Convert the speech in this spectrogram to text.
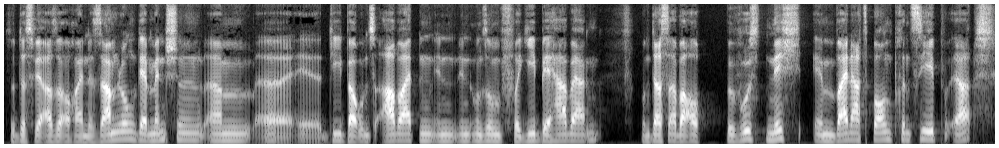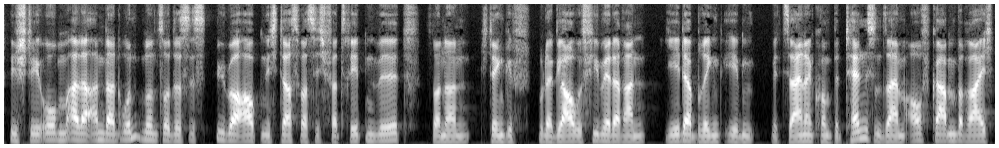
so dass wir also auch eine Sammlung der Menschen, ähm, äh, die bei uns arbeiten, in, in unserem Foyer beherbergen. Und das aber auch bewusst nicht im Weihnachtsbaumprinzip, ja, ich stehe oben, alle anderen unten und so, das ist überhaupt nicht das, was ich vertreten will, sondern ich denke oder glaube vielmehr daran, jeder bringt eben mit seiner Kompetenz und seinem Aufgabenbereich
